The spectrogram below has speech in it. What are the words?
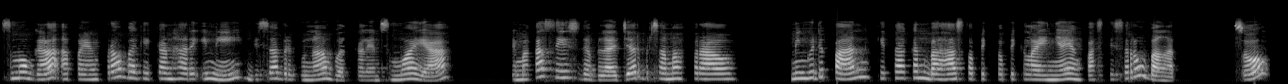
Semoga apa yang Frau bagikan hari ini bisa berguna buat kalian semua ya. Terima kasih sudah belajar bersama Frau. Minggu depan kita akan bahas topik-topik lainnya yang pasti seru banget. So,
